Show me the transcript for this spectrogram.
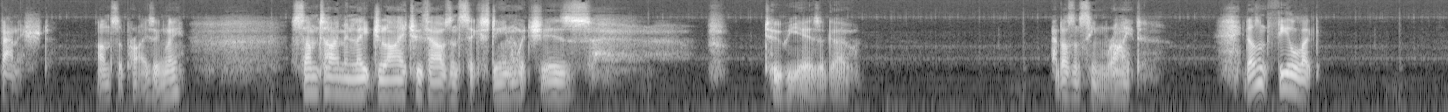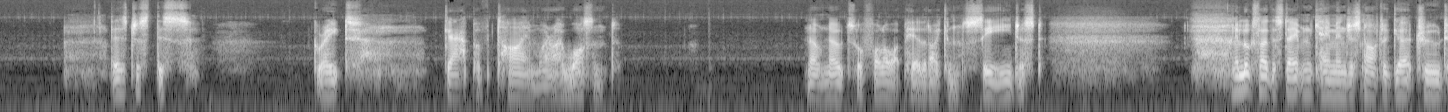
Vanished, unsurprisingly. Sometime in late July 2016, which is. two years ago. That doesn't seem right. It doesn't feel like. There's just this great gap of time where I wasn't. No notes or follow up here that I can see, just. It looks like the statement came in just after Gertrude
